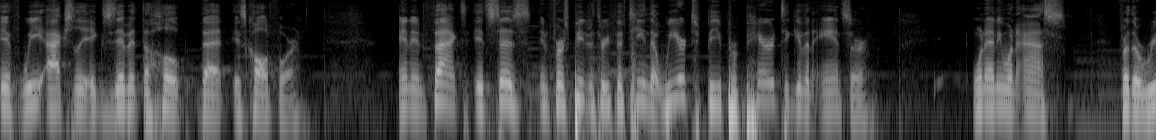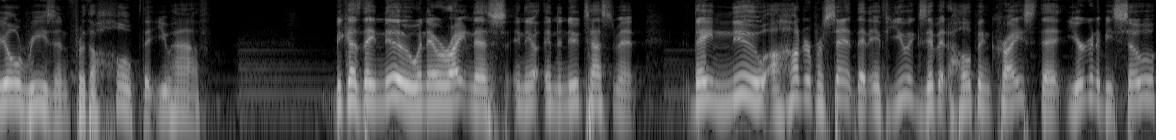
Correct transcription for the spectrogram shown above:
if we actually exhibit the hope that is called for. And in fact, it says in 1 Peter 3:15 that we are to be prepared to give an answer when anyone asks for the real reason for the hope that you have. Because they knew when they were writing this in the in the New Testament, they knew 100% that if you exhibit hope in Christ that you're going to be so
